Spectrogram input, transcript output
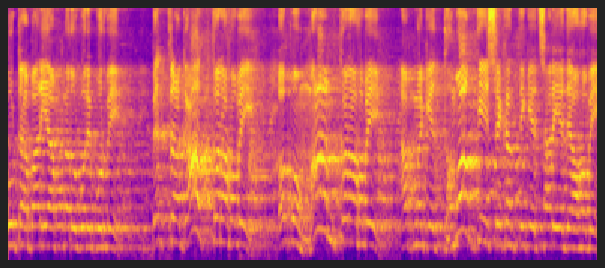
গোটা বাড়ি আপনার উপরে পড়বে, বেত্রাঘাত করা হবে, অপমান করা হবে, আপনাকে ধমক দিয়ে সেখান থেকে ছাড়িয়ে দেওয়া হবে।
